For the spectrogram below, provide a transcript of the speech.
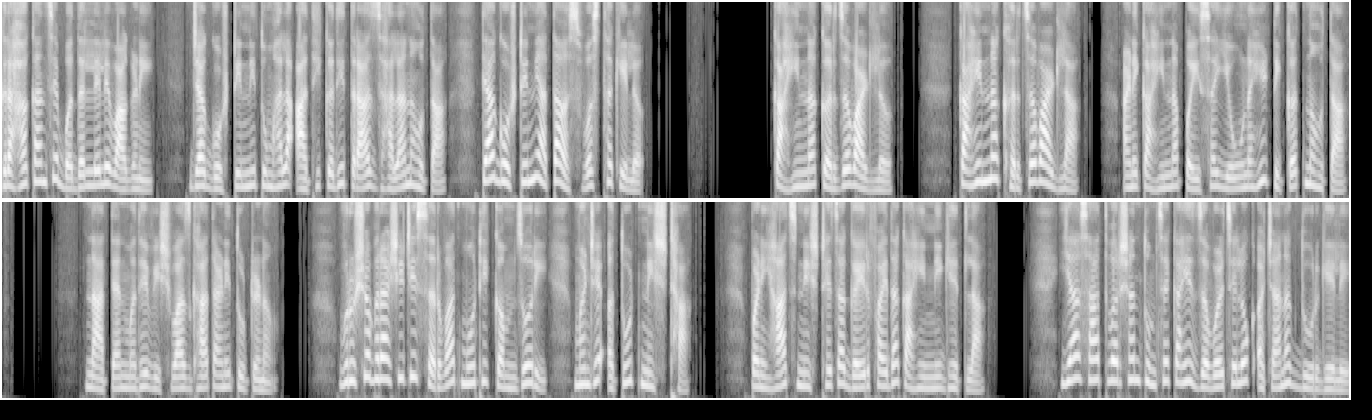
ग्राहकांचे बदललेले वागणे ज्या गोष्टींनी तुम्हाला आधी कधी त्रास झाला नव्हता त्या गोष्टींनी आता अस्वस्थ केलं. काहींना कर्ज वाढलं काहींना खर्च वाढला आणि काहींना पैसा येऊनही टिकत नव्हता. नात्यांमध्ये विश्वासघात आणि तुटणं. वृषभराशीची सर्वात मोठी कमजोरी म्हणजे अतूट निष्ठा. पण ह्याच निष्ठेचा गैरफायदा काहींनी घेतला. या सात वर्षांत तुमचे काही जवळचे लोक अचानक दूर गेले.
